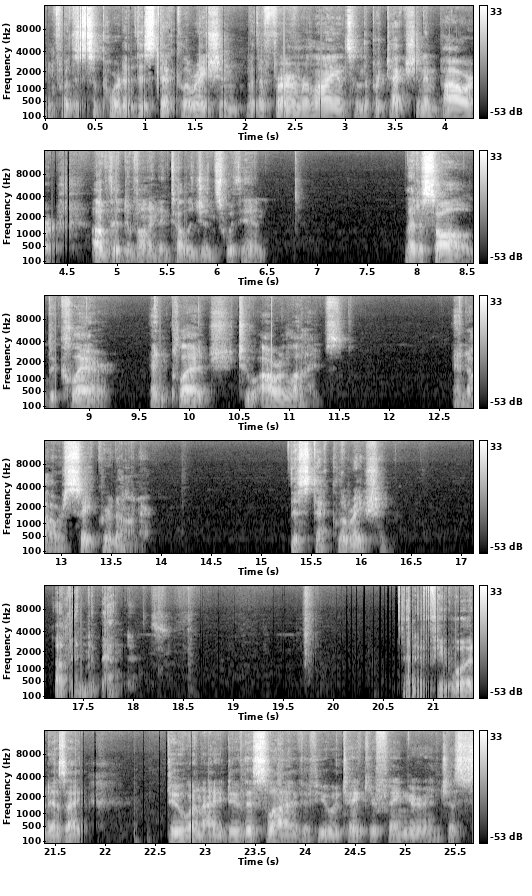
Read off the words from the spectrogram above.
and for the support of this declaration with a firm reliance on the protection and power of the divine intelligence within let us all declare and pledge to our lives and our sacred honor. This Declaration of Independence. And if you would, as I do when I do this live, if you would take your finger and just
